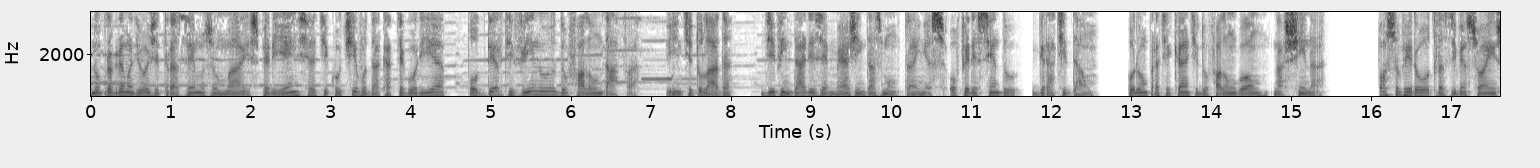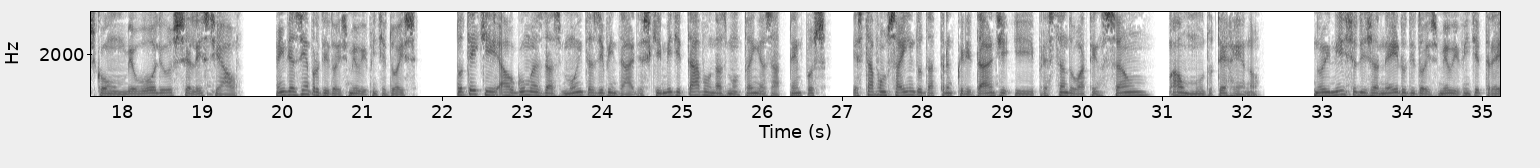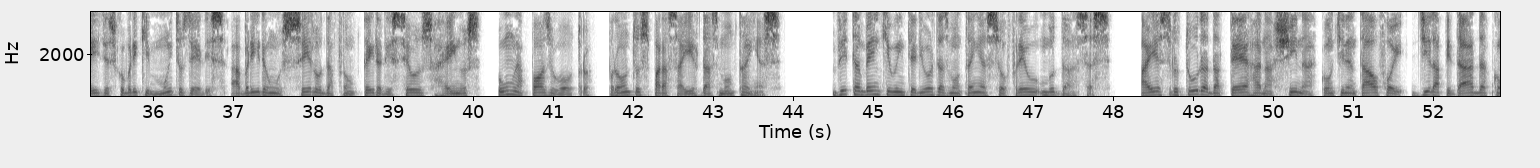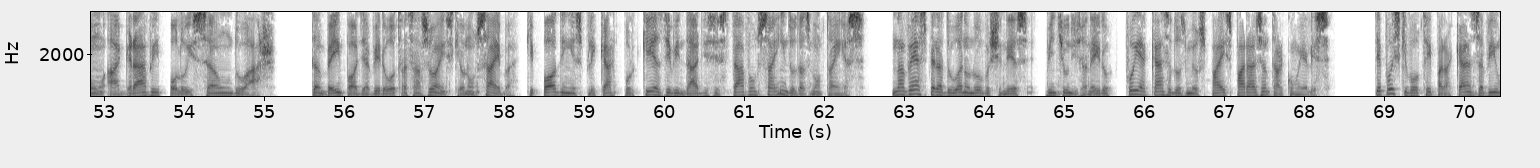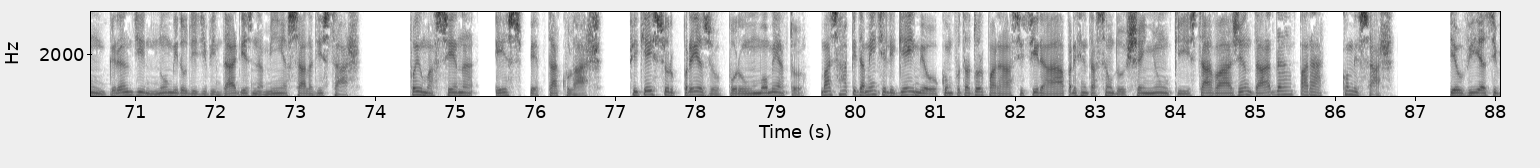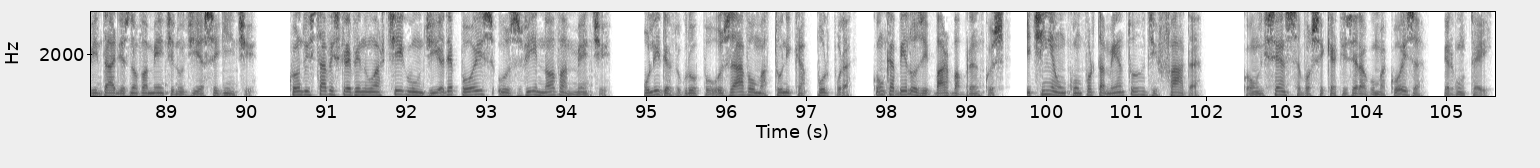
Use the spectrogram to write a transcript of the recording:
No programa de hoje trazemos uma experiência de cultivo da categoria Poder Divino do Falun Dafa, intitulada Divindades Emergem das Montanhas, oferecendo gratidão, por um praticante do Falun Gong na China. Posso ver outras dimensões com meu olho celestial. Em dezembro de 2022, notei que algumas das muitas divindades que meditavam nas montanhas há tempos estavam saindo da tranquilidade e prestando atenção ao mundo terreno. No início de janeiro de 2023, descobri que muitos deles abriram o selo da fronteira de seus reinos, um após o outro, prontos para sair das montanhas. Vi também que o interior das montanhas sofreu mudanças. A estrutura da terra na China continental foi dilapidada com a grave poluição do ar. Também pode haver outras razões que eu não saiba, que podem explicar por que as divindades estavam saindo das montanhas. Na véspera do Ano Novo Chinês, 21 de janeiro, fui à casa dos meus pais para jantar com eles. Depois que voltei para casa, vi um grande número de divindades na minha sala de estar. Foi uma cena espetacular. Fiquei surpreso por um momento, mas rapidamente liguei meu computador para assistir à apresentação do Shen Yun que estava agendada para começar. Eu vi as divindades novamente no dia seguinte. Quando estava escrevendo um artigo um dia depois, os vi novamente. O líder do grupo usava uma túnica púrpura, com cabelos e barba brancos, e tinha um comportamento de fada. Com licença, você quer dizer alguma coisa? perguntei.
